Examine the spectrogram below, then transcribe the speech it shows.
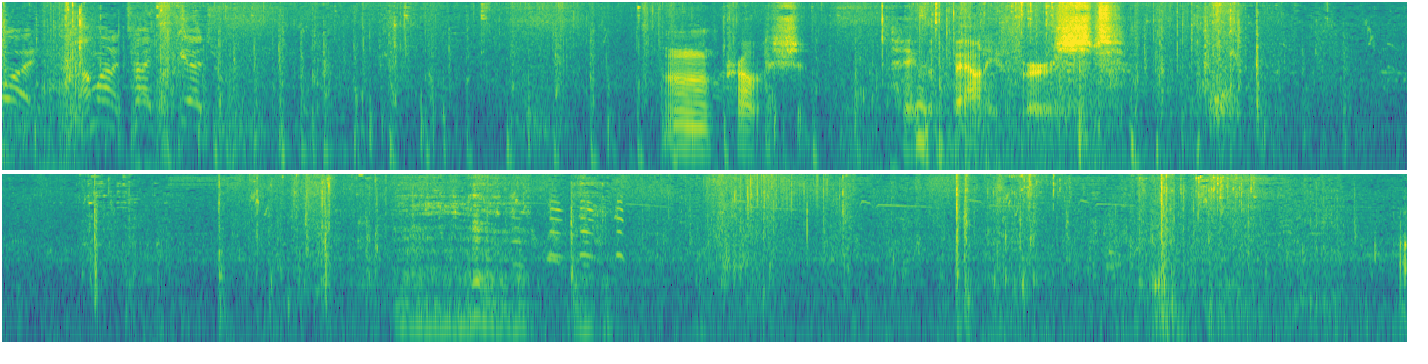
Boy, I'm on a tight schedule. Hmm, probably should pay the bounty first. Uh,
